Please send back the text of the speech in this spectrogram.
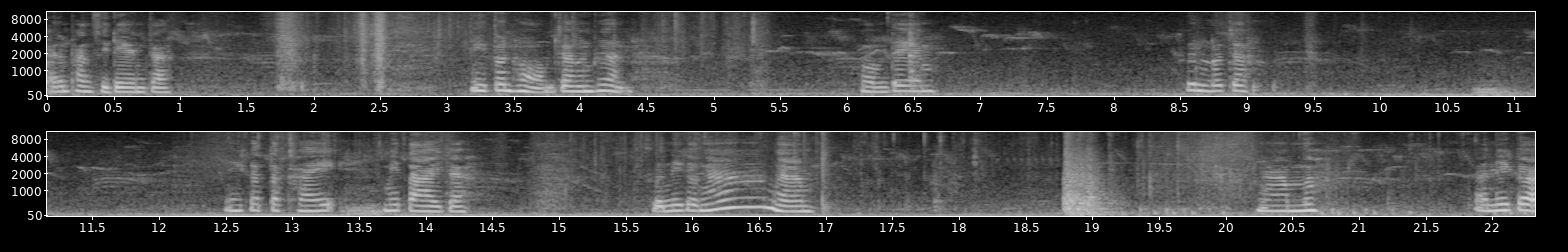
อันนั้นพันธุ์สีแดงจ้ะนี่ต้นหอมจ้ะเพื่อนๆ หอมแดง ขึ้นแล้วจ้ะ นี่ก็ตะไคร้ไม่ตายจ้ะ ส่วนนี้ก็งามงาม งามเนาะ อันนี้ก็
